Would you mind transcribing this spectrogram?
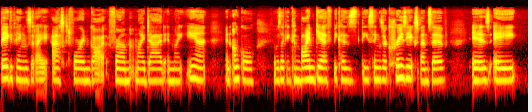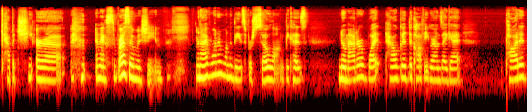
big things that I asked for and got from my dad and my aunt and uncle, it was like a combined gift because these things are crazy expensive, is a cappuccino or a, an espresso machine. And I've wanted one of these for so long because no matter what how good the coffee grounds I get, potted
